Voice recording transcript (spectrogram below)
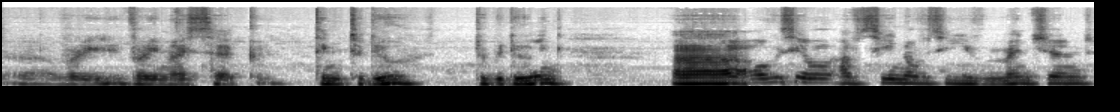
uh, very, very nice uh, thing to do to be doing. Uh, obviously, I've seen. Obviously, you've mentioned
